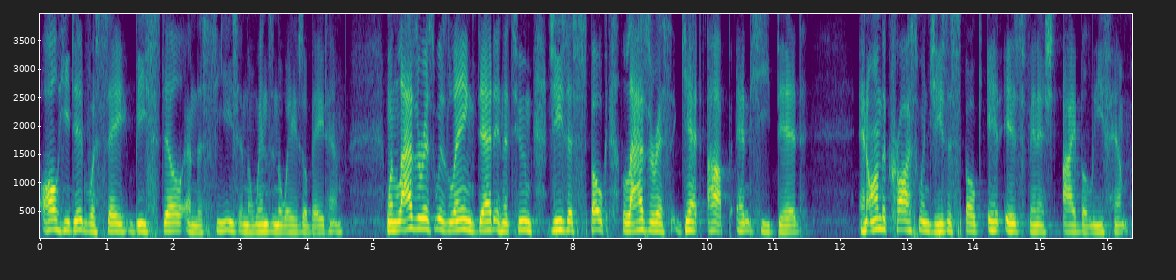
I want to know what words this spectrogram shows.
all he did was say, Be still, and the seas and the winds and the waves obeyed him. When Lazarus was laying dead in a tomb, Jesus spoke, Lazarus, get up, and he did. And on the cross, when Jesus spoke, It is finished, I believe him.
